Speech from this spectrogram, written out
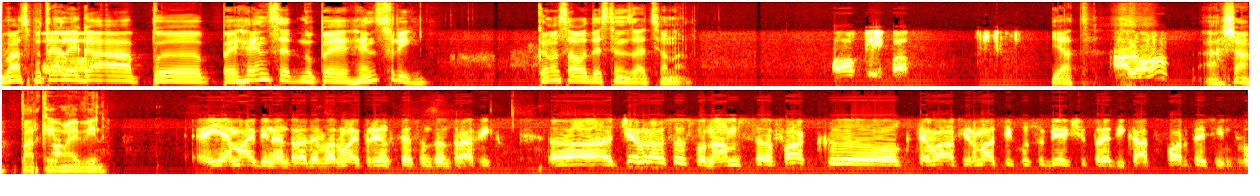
V-ați putea lega pe, pe handset, nu pe handsfree? Că nu s-aude senzațional. o clipă. Iată. Alo? Așa, parcă e mai bine. E mai bine, într-adevăr, mai prins că sunt în trafic. Uh, ce vreau să spun? Am să fac uh, câteva afirmații cu subiect și predicat. Foarte simplu.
